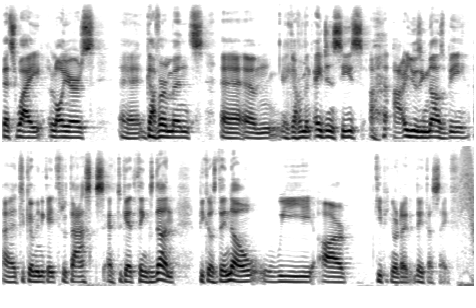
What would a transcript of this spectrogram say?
That's why lawyers uh, governments, uh, um, government agencies are using Nozbe uh, to communicate through tasks and to get things done because they know we are keeping our data safe.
